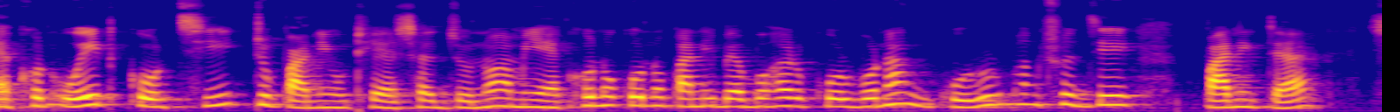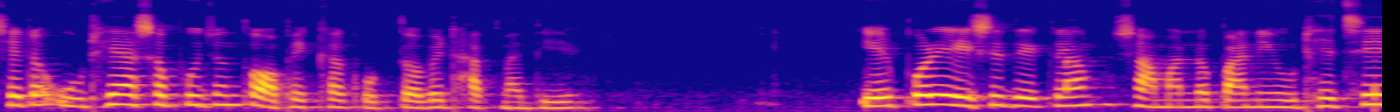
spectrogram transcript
এখন ওয়েট করছি একটু পানি উঠে আসার জন্য। আমি এখনও কোনো পানি ব্যবহার করব না। গরুর মাংসর যে পানিটা, সেটা উঠে আসা পর্যন্ত অপেক্ষা করতে হবে ঢাকনা দিয়ে। এরপরে এসে দেখলাম সামান্য পানি উঠেছে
